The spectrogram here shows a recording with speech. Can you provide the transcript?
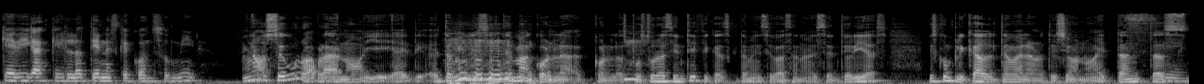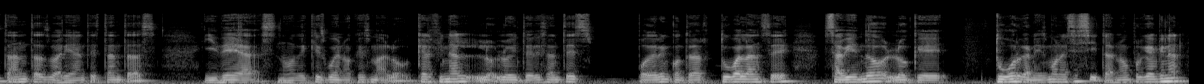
que diga que lo tienes que consumir. No, seguro habrá, ¿no? Y, también es el tema con, la, con las posturas científicas que también se basan a veces en teorías. Es complicado el tema de la nutrición, ¿no? Hay tantas, tantas variantes, tantas ideas, ¿no? De qué es bueno, qué es malo, que al final lo, lo interesante es poder encontrar tu balance sabiendo lo que tu organismo necesita, ¿no? Porque al final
